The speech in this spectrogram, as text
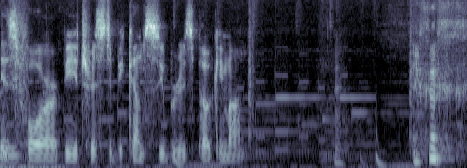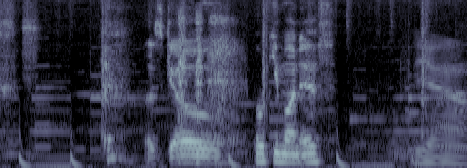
is for Beatrice to become Subaru's Pokemon. Let's go. Pokemon if. Yeah.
